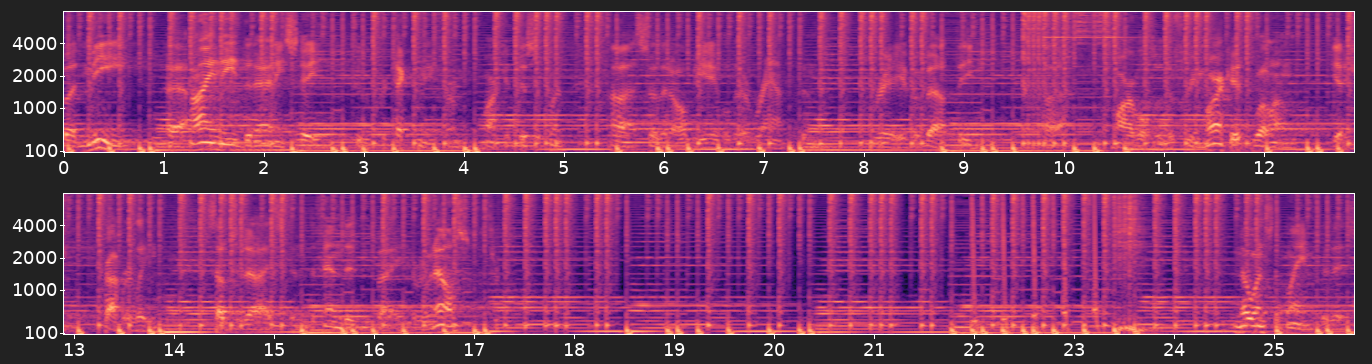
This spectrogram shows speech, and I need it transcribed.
But me I need the nanny state to protect me from market discipline uh, so that I'll be able to rant and rave about the uh, marvels of the free market while I'm getting properly subsidized and defended by everyone else. No one's to blame for this.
